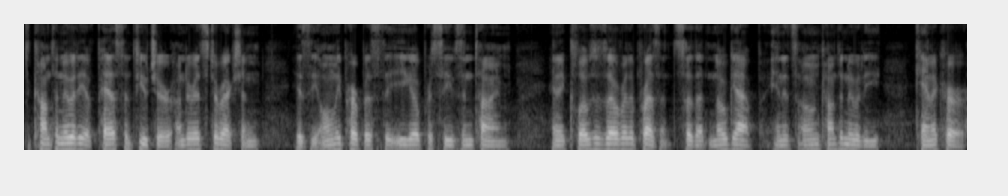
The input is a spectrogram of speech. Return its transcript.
The continuity of past and future under its direction is the only purpose the ego perceives in time, and it closes over the present so that no gap in its own continuity can occur.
